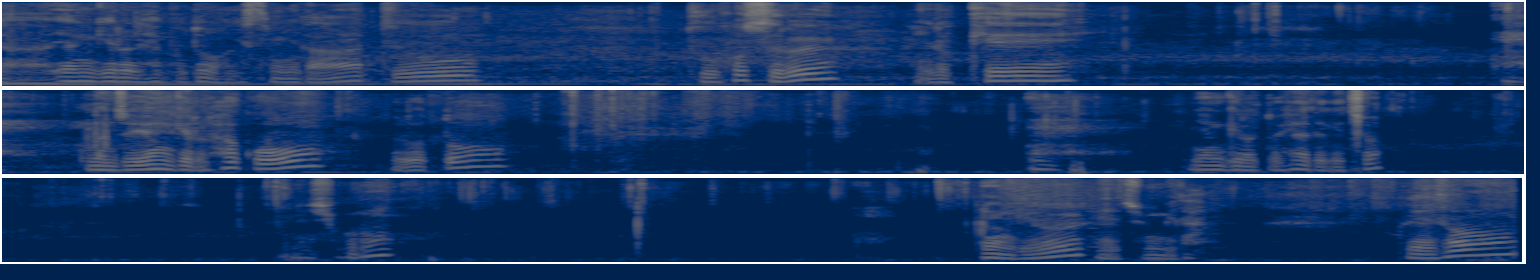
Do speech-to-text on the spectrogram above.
자 연기를 해 보도록 하겠습니다. 두, 두 호스를 이렇게 먼저 연결을 하고 그리고 또 연결을 또 해야 되겠죠? 이런 식으로 연결을 해 줍니다. 그래서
